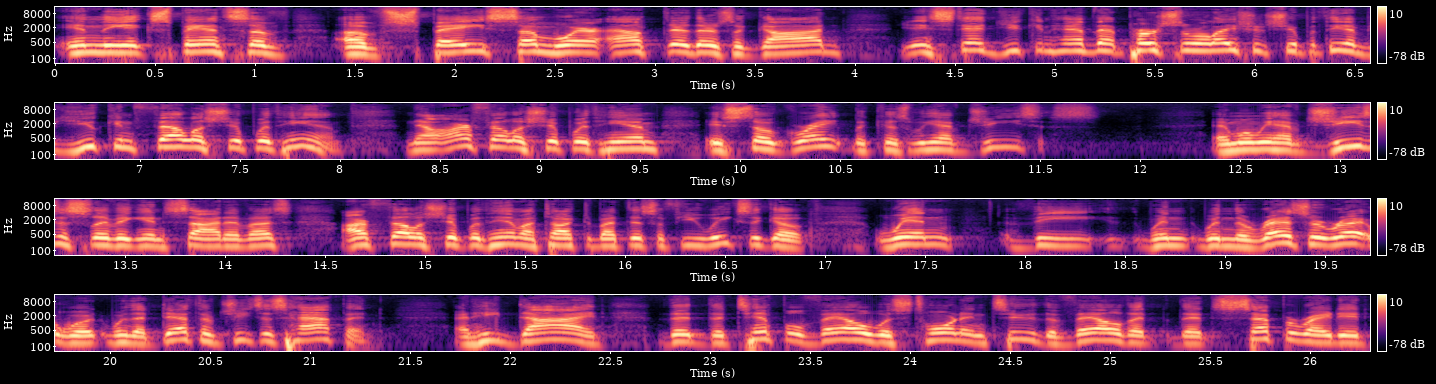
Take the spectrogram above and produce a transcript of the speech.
in the expanse of, of space, somewhere out there, there's a God. Instead, you can have that personal relationship with Him. You can fellowship with Him. Now, our fellowship with Him is so great because we have Jesus. And when we have Jesus living inside of us, our fellowship with Him, I talked about this a few weeks ago. When the, when, when the resurrect, when the death of Jesus happened, and he died, the, the temple veil was torn in two. The veil that, that separated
